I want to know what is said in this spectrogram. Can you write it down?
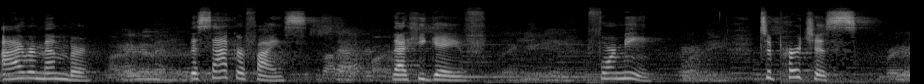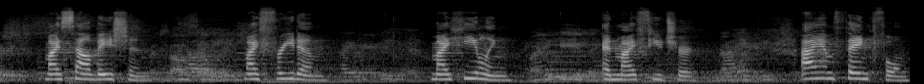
I, remember the sacrifice that he gave for me to purchase my salvation, my freedom, my healing, and my future. I am thankful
